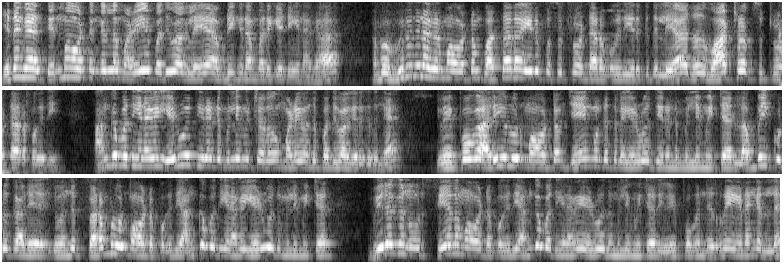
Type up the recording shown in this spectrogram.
என்னங்க தென் மாவட்டங்களில் மழையே பதிவாகலையே அப்படிங்கிற மாதிரி கேட்டிங்கனாக்கா நம்ம விருதுநகர் மாவட்டம் வத்தாரா இருப்பு சுற்று வட்டார பகுதி இருக்குது இல்லையா? அதாவது வாட்ராப் சுற்று வட்டார பகுதி. அங்கே பார்த்தீங்கன்னா எழுபத்தி இரண்டு மில்லிமீட்டர் அளவு மழை வந்து பதிவாக இருக்குதுங்க. இவை போக அரியலூர் மாவட்டம் ஜெயங்கொண்டத்தில் எழுபத்தி இரண்டு மில்லிமீட்டர் லப்பை குடுக்காடு இது வந்து பெரம்பலூர் மாவட்ட பகுதி அங்கே பார்த்தீங்கன்னா எழுபது மில்லிமீட்டர் விரகனூர் சேலம் மாவட்ட பகுதி அங்கே பார்த்தீங்கன்னா எழுபது மில்லிமீட்டர் இவை போக நிறைய இடங்களில்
